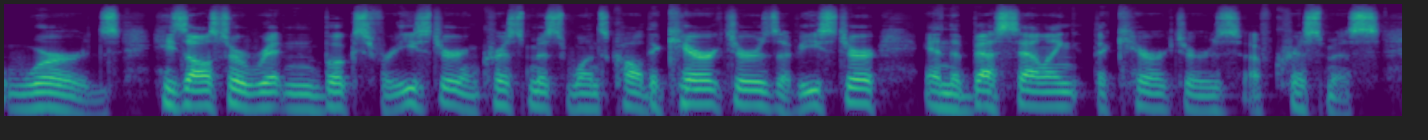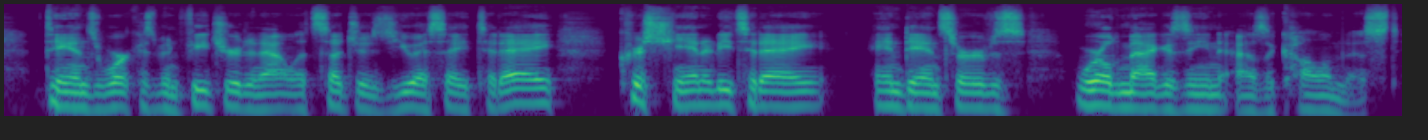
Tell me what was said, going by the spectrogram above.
Words. He's also written books for Easter and Christmas, one's called The Characters of Easter and the best selling The Characters of Christmas. Dan's work has been featured in outlets such as USA Today, Christianity Today, and Dan serves World Magazine as a columnist.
